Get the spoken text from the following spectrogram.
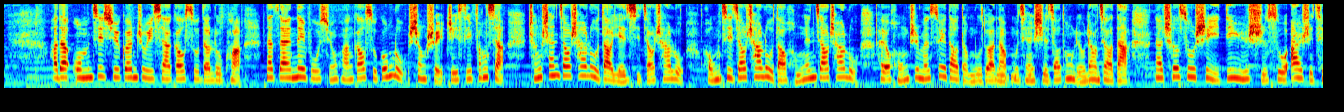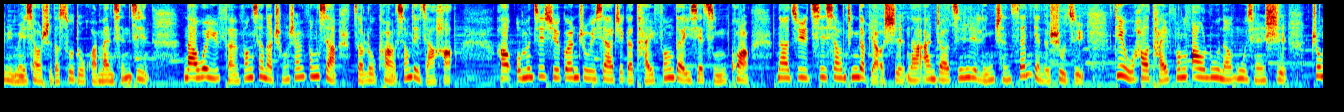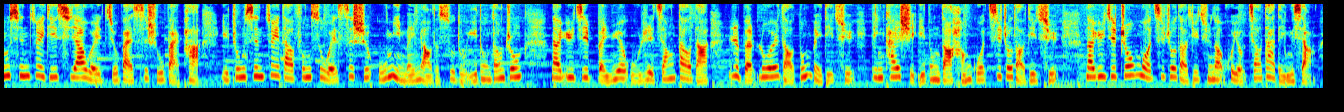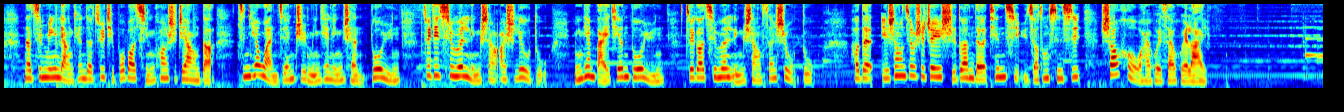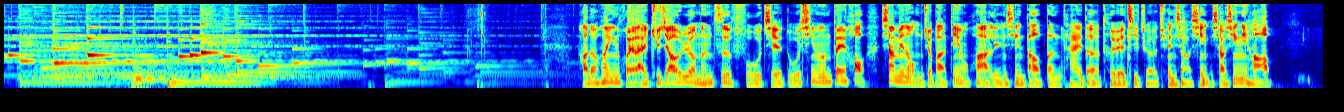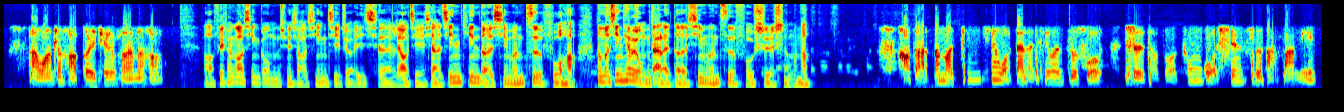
好的，我们继续关注一下高速的路况。那在内部循环高速公路圣水 GC 方向，城山交叉路到延禧交叉路、宏济交叉路到洪恩交叉路，还有红志门隧道等路段呢，目前是交通流量较大，那车速是以低于时速二十千米每小时的速度缓慢前进。那位于反方向的城山方向，则路况相对较好。好，我们继续关注一下这个台风的一些情况。那据气象厅的表示，那按照今日凌晨三点的数据，第五号台风奥路呢，目前是中心最低气压为九百四十五百帕，以中心最大风速为四十五米每秒的速度移动当中。那预计本月五日将到达日本鹿儿岛东北地区，并开始移动到韩国济州岛地区。那预计周末济州岛地区呢会有较大的影响。那今明两天的具体播报情况是这样的：今天。天晚间至明天凌晨多云，最低气温零上二十六度；明天白天多云，最高气温零上三十五度。好的，以上就是这一时段的天气与交通信息。稍后我还会再回来。好的，欢迎回来，聚焦热门字符，解读新闻背后。下面呢，我们就把电话连线到本台的特约记者全小新。小新，你好。啊，王哲好，各位听众朋友们好。好，非常高兴跟我们全小新记者一起来了解一下今天的新闻字符哈。那么今天为我们带来的新闻字符是什么呢？好的，那么今天我带来新闻字符是叫做中国新四大发明。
